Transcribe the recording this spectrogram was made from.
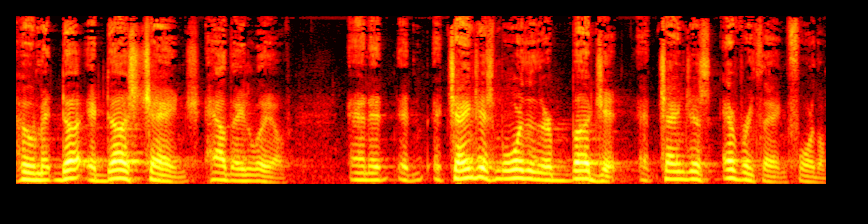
whom it, do, it does change how they live. And it, it, it changes more than their budget, it changes everything for them.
